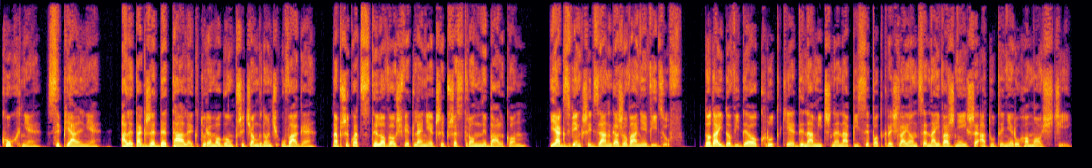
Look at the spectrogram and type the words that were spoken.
kuchnię, sypialnię, ale także detale, które mogą przyciągnąć uwagę, przykład stylowe oświetlenie czy przestronny balkon. Jak zwiększyć zaangażowanie widzów? Dodaj do wideo krótkie, dynamiczne napisy podkreślające najważniejsze atuty nieruchomości.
